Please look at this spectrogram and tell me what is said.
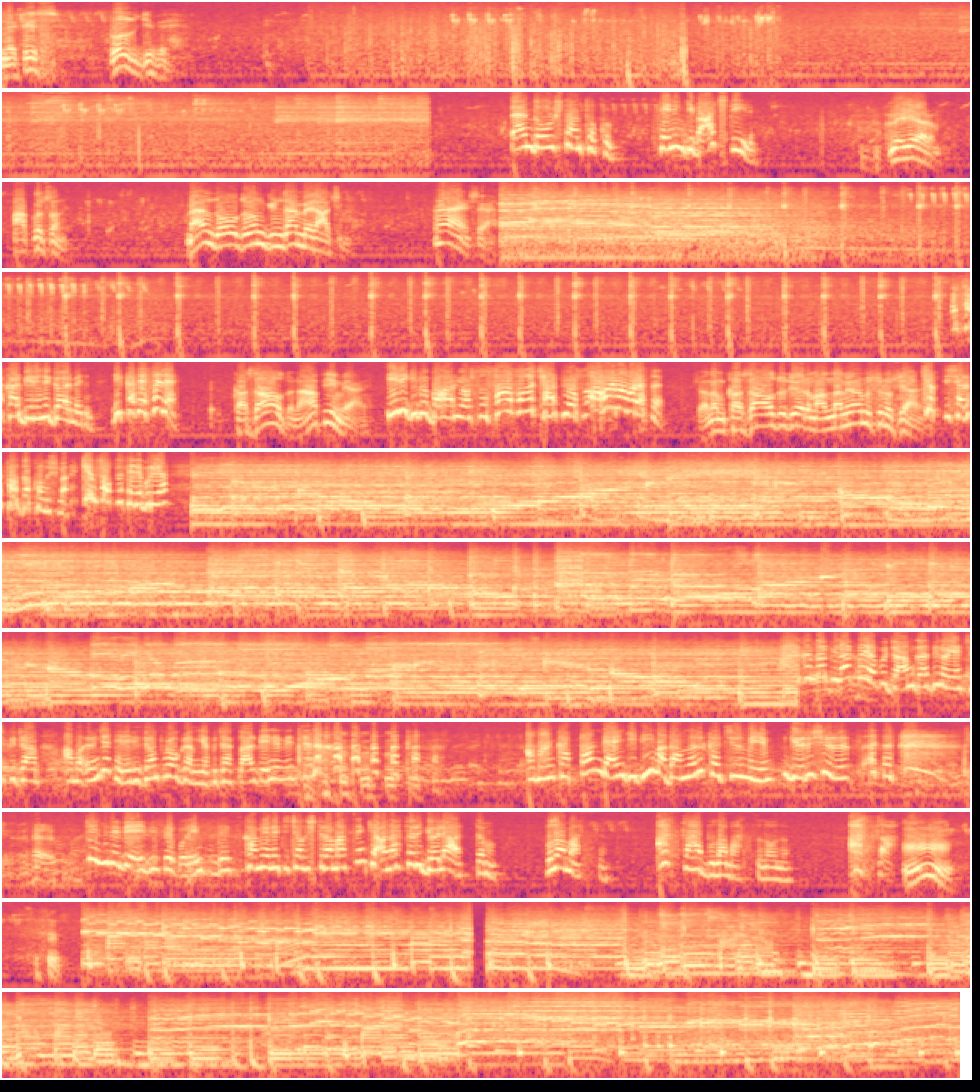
Nefis, buz gibi. Ben doğuştan tokum. Senin gibi aç değilim. Biliyorum, haklısın. Ben doğduğum günden beri açım. Neyse. Sakar birini görmedim. Dikkat etsene. Kaza oldu, ne yapayım yani? Deli gibi bağırıyorsun, sağa sola çarpıyorsun. Ahır mı burası? Canım kaza oldu diyorum, anlamıyor musunuz yani? Çık dışarı fazla konuşma. Kim soktu seni buraya? Yapacağım, gazinoya çıkacağım. Ama önce televizyon programı yapacaklar benim için. Aman kaptan ben gideyim adamları kaçırmayayım. Görüşürüz. Kendime bir elbise bulayım size. Kamyoneti çalıştıramazsın ki anahtarı göle attım. Bulamazsın. Asla bulamazsın onu. Asla. Hmm.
